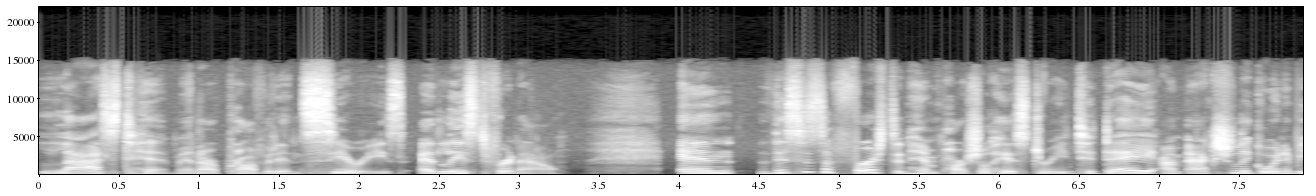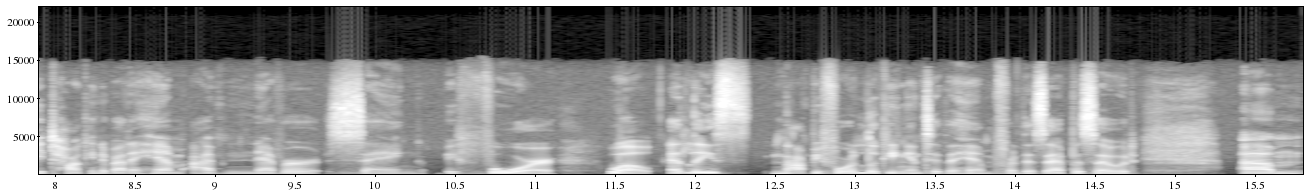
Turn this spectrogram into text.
last hymn in our Providence series, at least for now. And this is the first in hymn partial history. Today, I'm actually going to be talking about a hymn I've never sang before. Well, at least not before looking into the hymn for this episode. Um,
